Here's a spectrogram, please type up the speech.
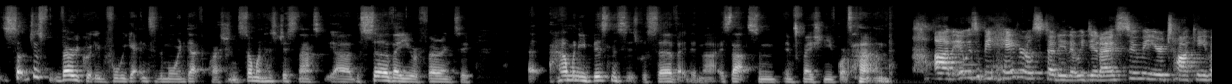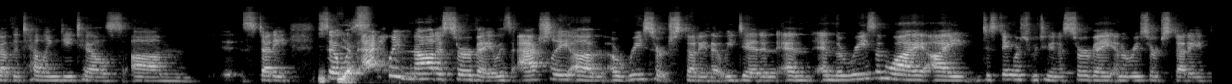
so just very quickly before we get into the more in depth questions, someone has just asked uh, the survey you're referring to. How many businesses were surveyed in that? Is that some information you've got to hand? Um, it was a behavioral study that we did. I assume you're talking about the telling details um, study. So it was actually not a survey. It was actually um, a research study that we did. And, and, and the reason why I distinguish between a survey and a research study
